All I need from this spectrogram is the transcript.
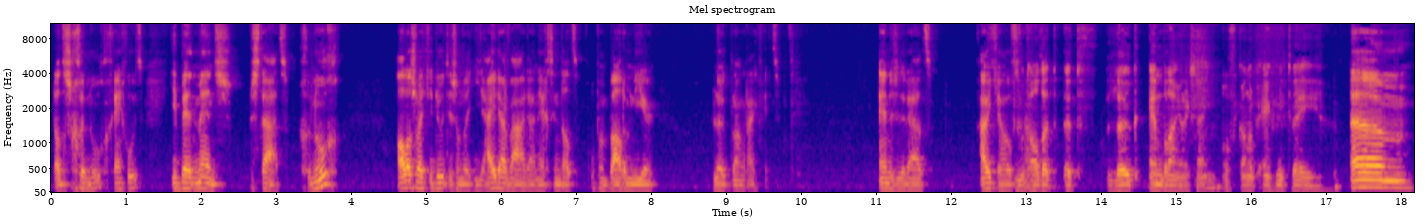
Dat is genoeg, geen goed. Je bent mens, bestaat, genoeg. Alles wat je doet is omdat jij daar waarde aan hecht en dat op een bepaalde manier leuk, belangrijk vindt. En dus inderdaad uit je hoofd. Het moet altijd het leuk en belangrijk zijn? Of kan ook een van die twee? Um,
